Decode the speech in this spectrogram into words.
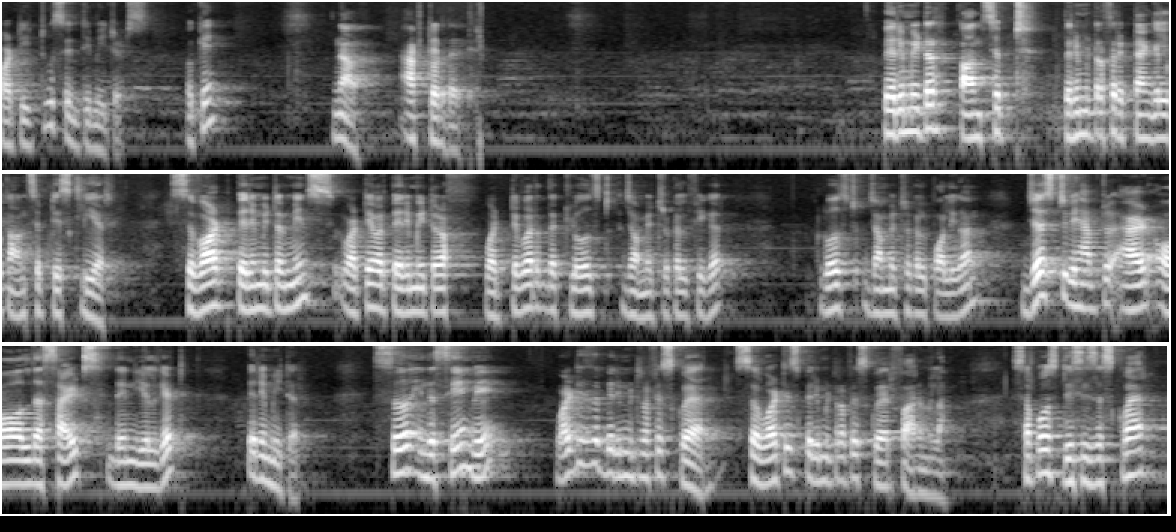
42 centimeters. Okay. Now, after that, perimeter concept, perimeter of a rectangle concept is clear. So, what perimeter means? Whatever perimeter of whatever the closed geometrical figure, closed geometrical polygon, just we have to add all the sides, then you will get perimeter. So, in the same way what is the perimeter of a square? So, what is perimeter of a square formula? Suppose this is a square,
